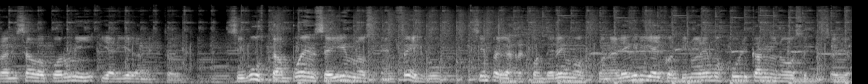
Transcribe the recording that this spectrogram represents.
realizado por mí y Ariela Mestoy. Si gustan pueden seguirnos en Facebook, siempre les responderemos con alegría y continuaremos publicando nuevos episodios.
